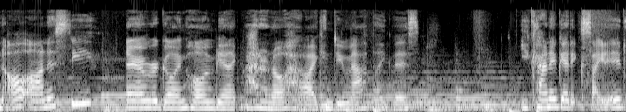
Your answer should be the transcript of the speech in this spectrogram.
In all honesty, I remember going home and being like, I don't know how I can do math like this. You kind of get excited.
